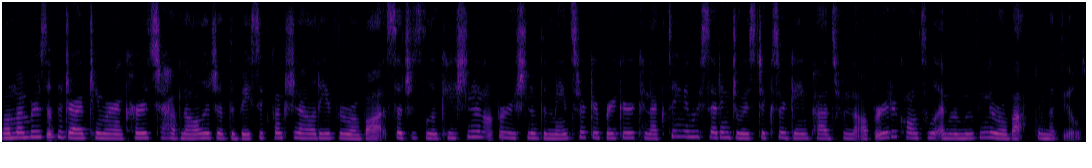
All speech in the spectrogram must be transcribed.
all members of the drive team are encouraged to have knowledge of the basic functionality of the robot, such as the location and operation of the main circuit breaker, connecting and resetting joysticks or gamepads from the operator console, and removing the robot from the field.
